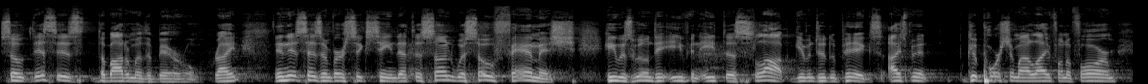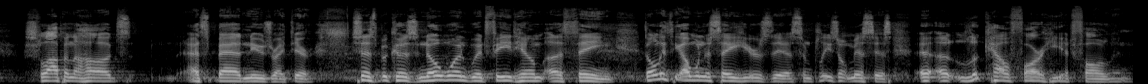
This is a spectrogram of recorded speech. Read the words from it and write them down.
So this is the bottom of the barrel, right? And it says in verse 16 that the son was so famished, he was willing to even eat the slop given to the pigs. I spent a good portion of my life on a farm, slopping the hogs. That's bad news right there. It says, because no one would feed him a thing. The only thing I want to say here is this, and please don't miss this. Uh, uh, look how far he had fallen.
